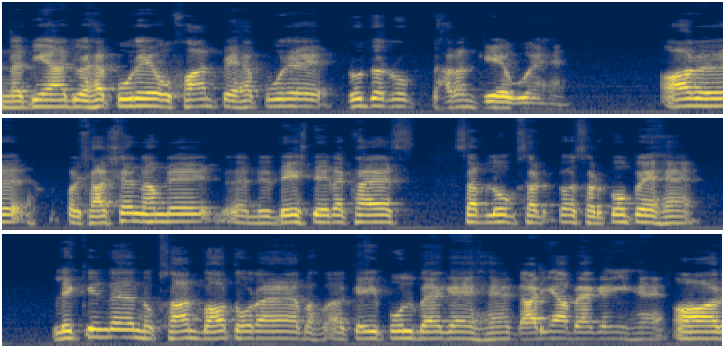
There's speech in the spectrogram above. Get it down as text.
नदियाँ जो है पूरे उफान पे है, पूरे रुद्र रूप धारण किए हुए हैं। और प्रशासन हमने निर्देश दे रखा है सब लोग सड़क सड़कों पे हैं लेकिन नुकसान बहुत हो रहा है। अब कई पुल बह गए हैं गाड़ियाँ बह गई हैं और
